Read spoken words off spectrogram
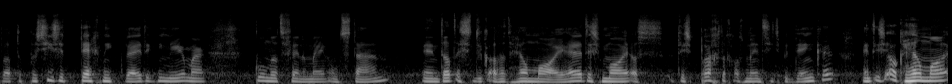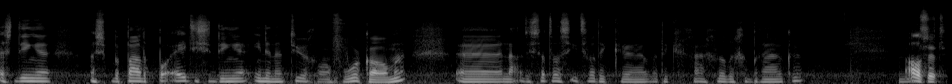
wat de precieze techniek weet ik niet meer, maar kon dat fenomeen ontstaan. En dat is natuurlijk altijd heel mooi. Hè? Het, is mooi als, het is prachtig als mensen iets bedenken. En het is ook heel mooi als dingen, als bepaalde poëtische dingen in de natuur gewoon voorkomen. Uh, nou, dus dat was iets wat ik, uh, wat ik graag wilde gebruiken. Als het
